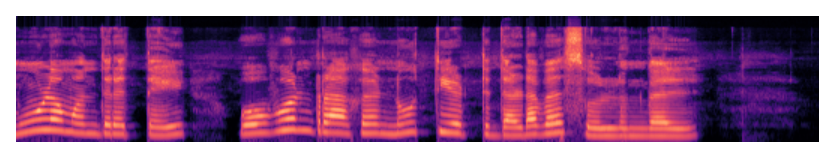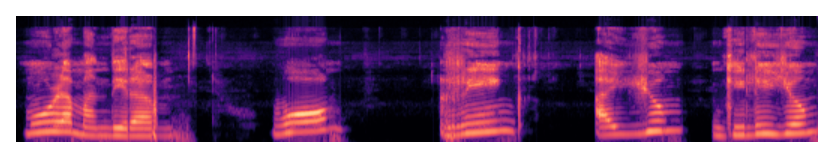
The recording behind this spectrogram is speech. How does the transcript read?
மூலமந்திரத்தை ஒவ்வொன்றாக நூற்றி எட்டு தடவை சொல்லுங்கள். மூலமந்திரம் ஓம் ரீங் ஐயும் கிளியும்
